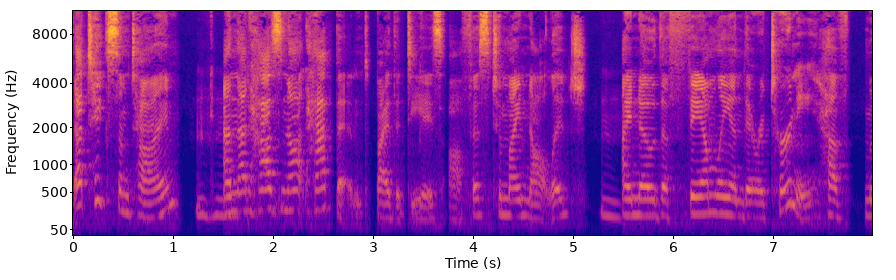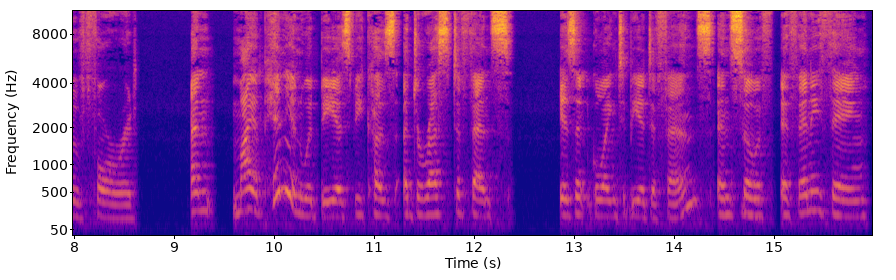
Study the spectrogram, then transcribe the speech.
that takes some time mm-hmm. and that has not happened by the DA's office to my knowledge. Mm. I know the family and their attorney have moved forward. And my opinion would be is because a duress defense isn't going to be a defense. And so mm. if if anything,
